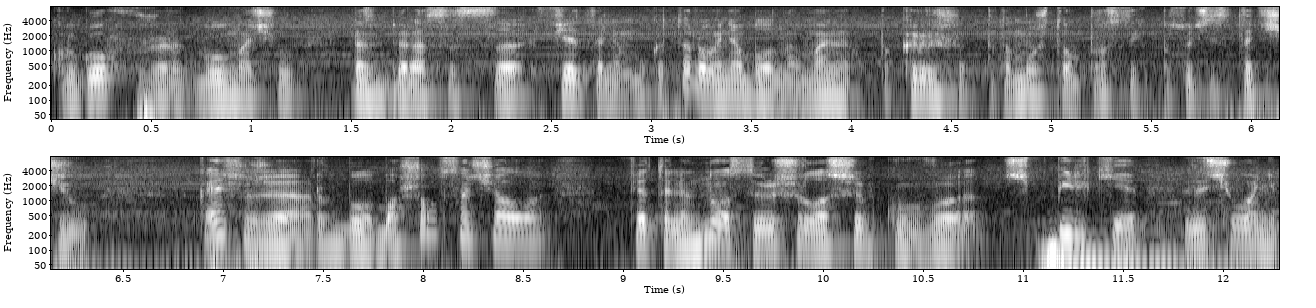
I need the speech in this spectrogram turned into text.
кругов уже Red Bull начал разбираться с Феттелем, у которого не было нормальных покрышек, потому что он просто их, по сути, сточил. Конечно же, Red Bull обошел сначала, Феттеля, но совершил ошибку в шпильке, из-за чего они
